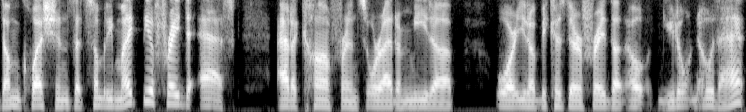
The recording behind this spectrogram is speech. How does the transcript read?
dumb questions that somebody might be afraid to ask at a conference or at a meetup, or you know, because they're afraid that, oh, you don't know that,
